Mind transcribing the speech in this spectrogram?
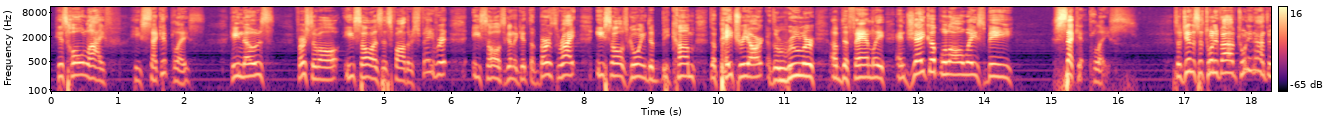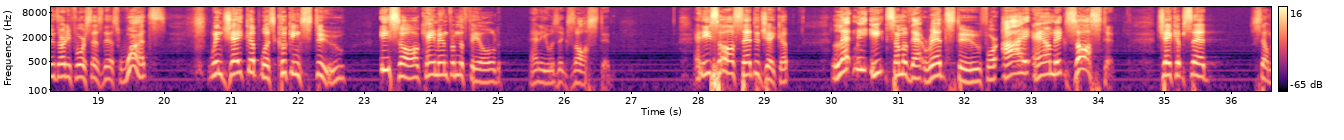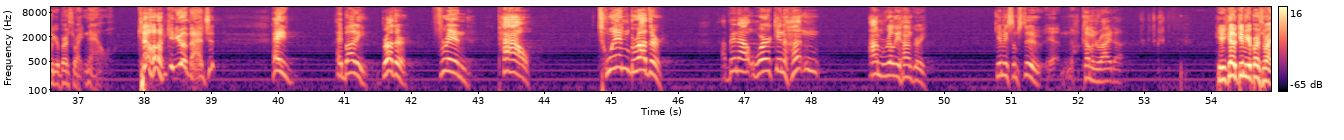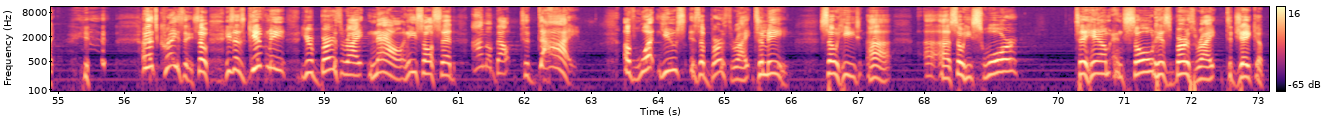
his whole life, he's second place. He knows First of all, Esau is his father's favorite. Esau is going to get the birthright. Esau is going to become the patriarch, the ruler of the family. And Jacob will always be second place. So Genesis 25, 29 through 34 says this Once, when Jacob was cooking stew, Esau came in from the field and he was exhausted. And Esau said to Jacob, let me eat some of that red stew, for I am exhausted. Jacob said, Sell me your birthright now. Can you imagine? Hey, hey, buddy, brother, friend, pal, twin brother. I've been out working, hunting. I'm really hungry. Give me some stew. Yeah, coming right up. Here you go. Give me your birthright. Mean, that's crazy. So he says, Give me your birthright now. And Esau said, I'm about to die. Of what use is a birthright to me? So he, uh, uh, uh, so he swore to him and sold his birthright to Jacob.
